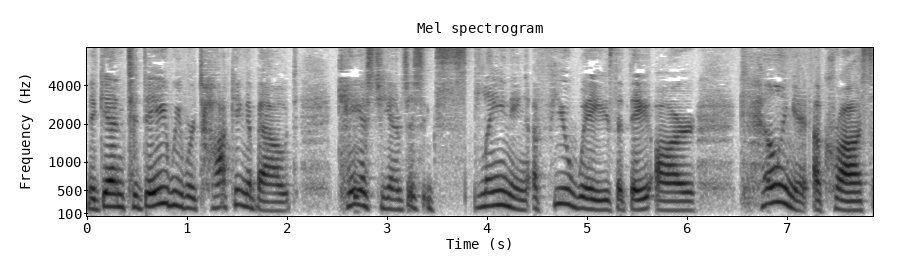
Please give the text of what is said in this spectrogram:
And again, today we were talking about KSGM, just explaining a few ways that they are killing it across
